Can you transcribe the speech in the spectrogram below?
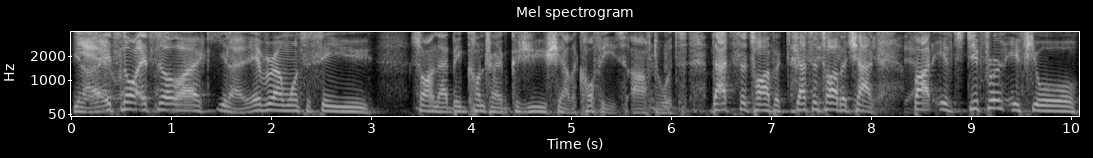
You know, Yeah, it's not. It's not like you know everyone wants to see you sign that big contract because you shout the coffees afterwards. that's the type of that's the type of chat. yeah. But it's different if you're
